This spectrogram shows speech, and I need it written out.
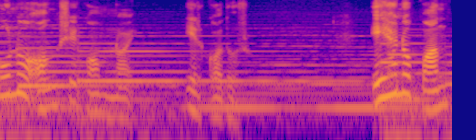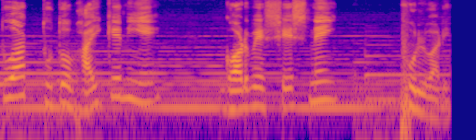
কোনো অংশে কম নয় এর কদর। এহেন পান্তুয়া তুতো ভাইকে নিয়ে গর্বের শেষ নেই ফুলবাড়ির।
